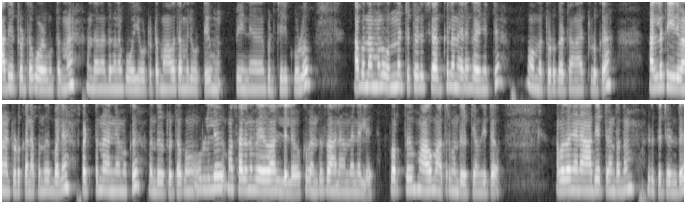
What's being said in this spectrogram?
ആദ്യം ഇട്ട് കോഴിമുട്ടമ്മ എന്താണ് അതിങ്ങനെ പോയി ഓട്ടിട്ട് മാവ് തമ്മിൽ ഒട്ടിയും പിന്നെ പിടിച്ചിരിക്കുള്ളൂ. അപ്പോൾ നമ്മൾ ഒന്നിട്ടിട്ട് ഒരു ശകല നേരം കഴിഞ്ഞിട്ട് ഒന്നിട്ട് കൊടുക്കുക കേട്ടോ. അങ്ങനെ ഇട്ട് കൊടുക്കുക. നല്ല തീരുവാണ് വേണം ഇട്ട് കൊടുക്കാൻ. അപ്പം ഇതുപോലെ പെട്ടെന്ന് തന്നെ നമുക്ക് വെന്ത് കിട്ടും കേട്ടോ. അപ്പം ഉള്ളിൽ മസാല ഒന്നും വേവാനില്ലല്ലോ. ഒക്കെ വെന്ത സാധനം തന്നെയല്ലേ. പുറത്ത് മാവ് മാത്രം വെന്ത് കിട്ടിയാൽ മതി കേട്ടോ. അപ്പോൾ അതാ ഞാൻ ആദ്യം ഇട്ട് രണ്ടെണ്ണം എടുത്തിട്ടുണ്ട്.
